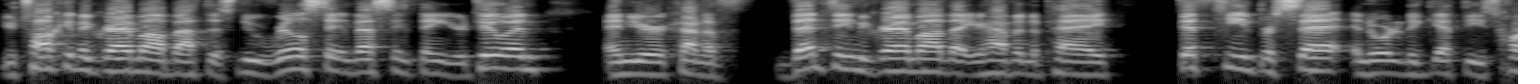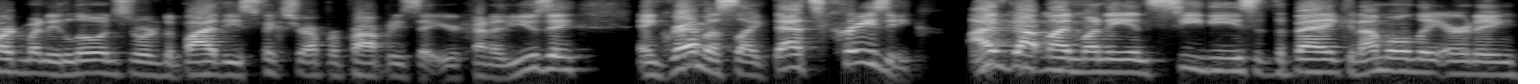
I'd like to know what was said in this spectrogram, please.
you're talking to grandma about this new real estate investing thing you're doing, and you're kind of venting to grandma that you're having to pay 15% in order to get these hard money loans in order to buy these fixer upper properties that you're kind of using. And grandma's like, that's crazy. I've got my money in CDs at the bank and I'm only earning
